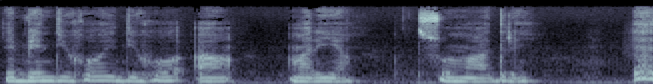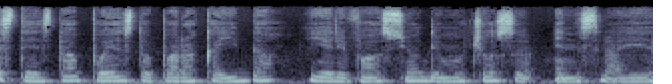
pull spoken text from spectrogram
le bendijo y dijo a María, su madre, Este está puesto para caída y elevación de muchos en Israel,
